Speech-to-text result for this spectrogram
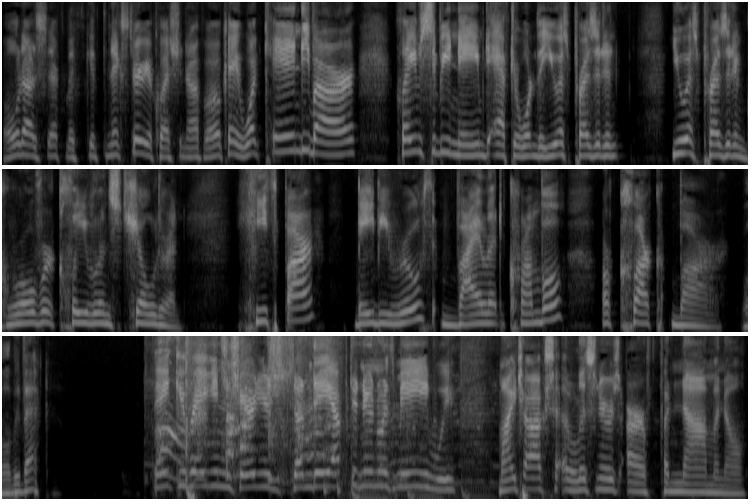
Hold on a sec. Let's get the next trivia question up. Okay. What candy bar claims to be named after one of the U.S. President, U.S. President Grover Cleveland's children? Heath Bar, Baby Ruth, Violet Crumble, or Clark Bar? We'll be back. Thank you, Reagan, and sharing your Sunday afternoon with me. We, my talks uh, listeners are phenomenal.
